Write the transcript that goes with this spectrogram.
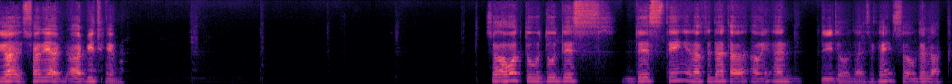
guys, finally I, I beat him. So I want to do this this thing and after that I, I will end the video guys, okay? So good luck.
